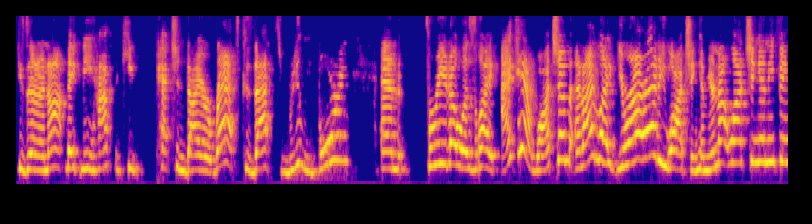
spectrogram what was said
he's gonna not make me have to keep catching dire rats because that's really boring. And Farideh was like, I can't watch him, and I'm like, you're already watching him. You're not watching anything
